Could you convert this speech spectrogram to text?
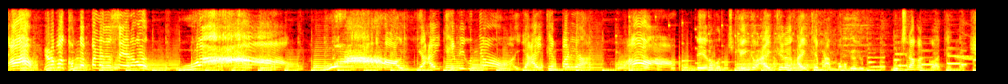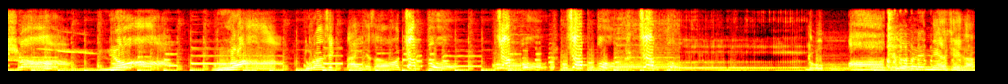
아 여러분 겁나 빨라졌어요 여러분. 우와 우와 이 아이템이군요. 이 아이템 빨이야. 아 근데 여러분 개인적으로 아이템을 아이템을 안 먹으면 여기 못 지나갈 것 같아. 샤! 우와! 노란색 라인에서 점프! 점프! 점프! 점프! 아 촬영을 했네요 제가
